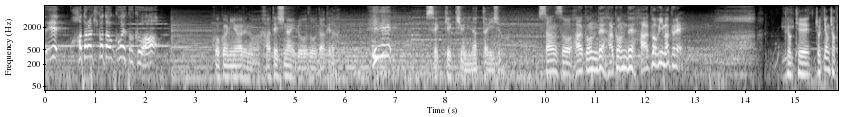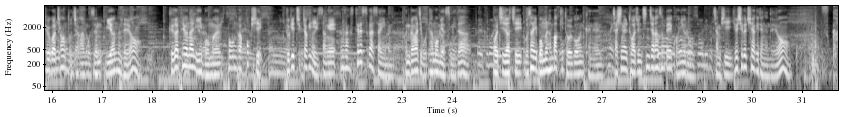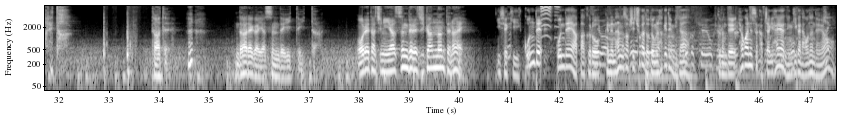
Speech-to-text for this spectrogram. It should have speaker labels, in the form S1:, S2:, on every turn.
S1: え働き方改革は
S2: ここにあるのは果てしない労働だけだ
S1: え
S2: 赤血球になった以上酸素を運んで運んで運びまくれ
S3: 그렇게 조경 적혈구가 처음 도착한 곳은 위였는데요. 그가 태어난 이 몸은 폭음과 폭식, 불규칙적인 일상에 항상 스트레스가 쌓이는 건강하지 못한 몸이었습니다. 어찌저찌 무사히 몸을 한 바퀴 돌고 온 그는 자신을 도와준 친절한 선배의 권유로 잠시 휴식을 취하게 되는데요.
S1: 疲れた
S2: 立て誰が休んでいいって言った俺たちに休んでる時間なんてない
S3: 이 새끼 꼰대 꼰대의 압박으로 그는 하는 수 없이 추가 노동을 하게 됩니다. 그런데 혈관에서 갑자기 하얀 연기가 나오는데요.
